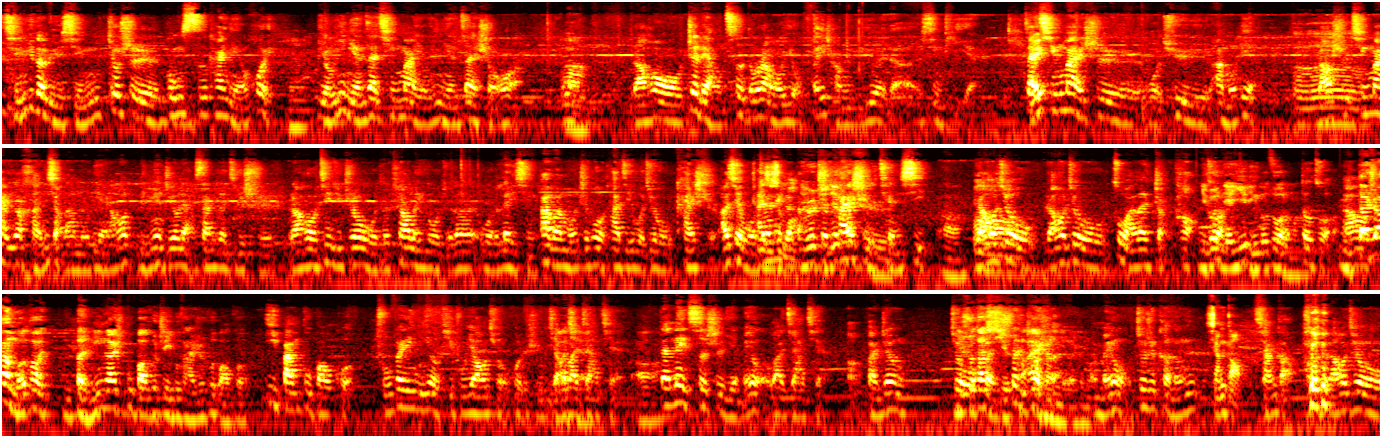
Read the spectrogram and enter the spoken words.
情欲的旅行？就是公司开年会，嗯有一年在清迈，有一年在首尔，啊，然后这两次都让我有非常愉悦的性体验。在哎清迈是我去按摩店，嗯然后是清迈一个很小的按摩店，然后里面只有两三个技师，然后进去之后我就挑了一个我觉得我的类型，按完摩之后他结果就开始，而且我跟那个直接就开开始始前戏，啊，然后就然后就做完了整套，你说连衣领都做了吗？都做了，然后但是按摩的话，本应该是不包括这一部分，还是会包括？一般不包括，除非你有提出要求或者是你额外加钱，哦，但那次是也没有额外加钱啊，反正就是说他喜很顺畅爱上你了是吗？没有，就是可能想搞，想搞，然后就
